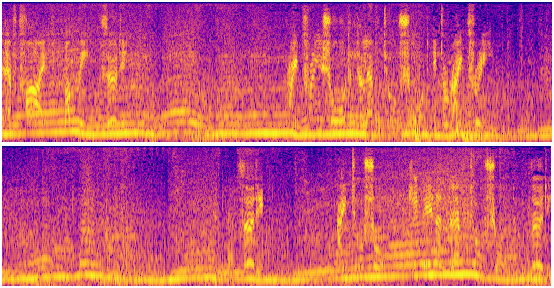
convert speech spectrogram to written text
Left 5, bumpy, 30. Right 3 short into left 2 short, into right 3. 30. Right two short. Keep in and left two short. 30.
